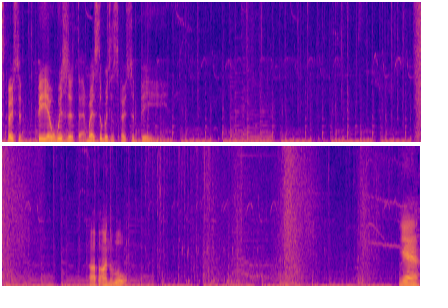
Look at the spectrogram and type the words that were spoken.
There's supposed to be a wizard then. Where's the wizard supposed to be? Ah, behind the wall. Yeah.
